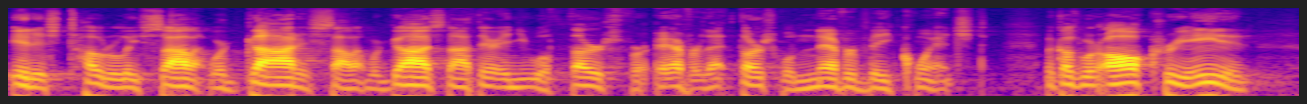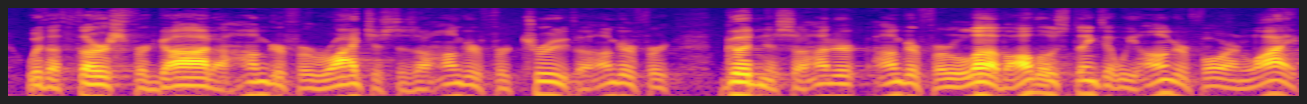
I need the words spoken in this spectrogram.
it is totally silent, where God is silent, where God's not there, and you will thirst forever. That thirst will never be quenched because we're all created with a thirst for God, a hunger for righteousness, a hunger for truth, a hunger for goodness, a hunger, hunger for love, all those things that we hunger for in life.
